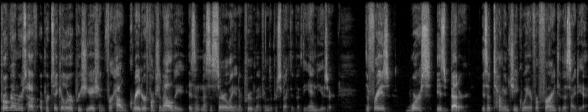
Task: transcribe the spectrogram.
programmers have a particular appreciation for how greater functionality isn't necessarily an improvement from the perspective of the end user. The phrase, worse is better, is a tongue-in-cheek way of referring to this idea,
